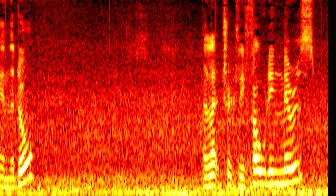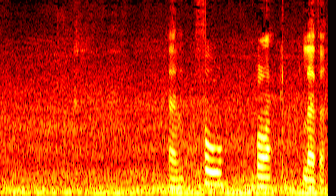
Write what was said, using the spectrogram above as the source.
in the door, electrically folding mirrors, and full black leather.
